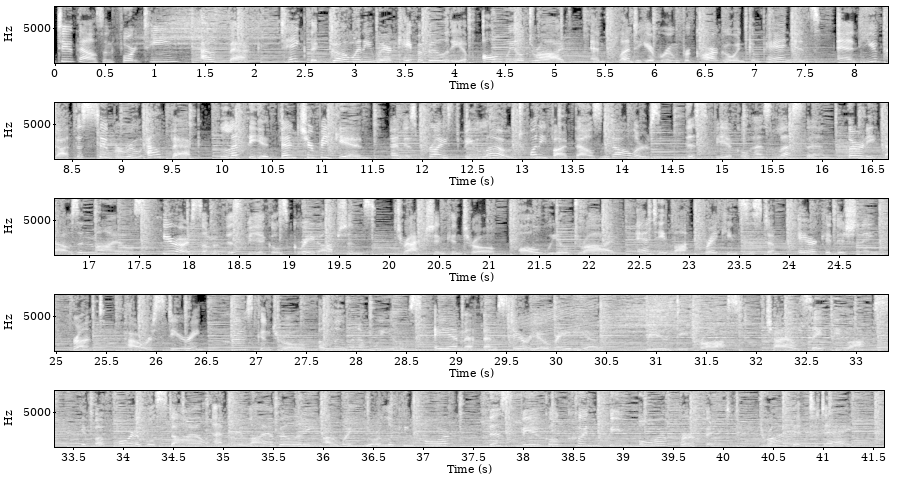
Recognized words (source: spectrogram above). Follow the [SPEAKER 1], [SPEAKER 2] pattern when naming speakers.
[SPEAKER 1] 2014 Outback. Take the go-anywhere capability of all-wheel drive and plenty of room for cargo and companions, and you've got the Subaru Outback. Let the adventure begin and is priced below $25,000. This vehicle has less than 30,000 miles. Here are some of this vehicle's great options. Traction control, all-wheel drive, anti-lock braking system, air conditioning, front, power steering, control, aluminum wheels, AM FM stereo radio, rear defrost, child safety locks. If affordable style and reliability are what you're looking for, this vehicle couldn't be more perfect. Drive it today.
